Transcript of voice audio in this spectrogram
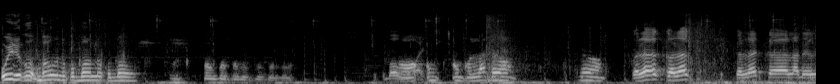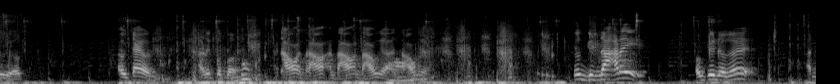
Ui nó có bâu nó có bâu nó có bâu bồ bồ bồ bồ bồ Ờ, rồi. ông ông có lát đâu. Được không cờ lết cờ lết cờ lết cờ là được. Được trái rồi anh đi cầm bờ anh táo anh táo anh táo anh táo kìa anh táo kìa. Đừng kịp đá đi ông chơi được ấy. Anh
